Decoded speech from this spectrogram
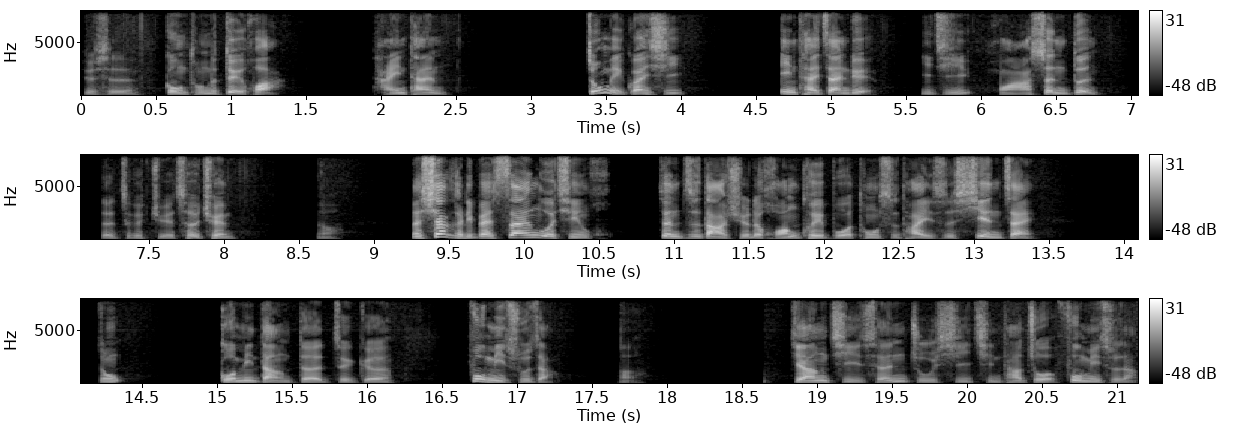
就是共同的对话，谈一谈中美关系、印太战略以及华盛顿的这个决策圈啊。那下个礼拜三，我请政治大学的黄奎博，同时他也是现在中国民党的这个副秘书长啊，江启臣主席请他做副秘书长，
